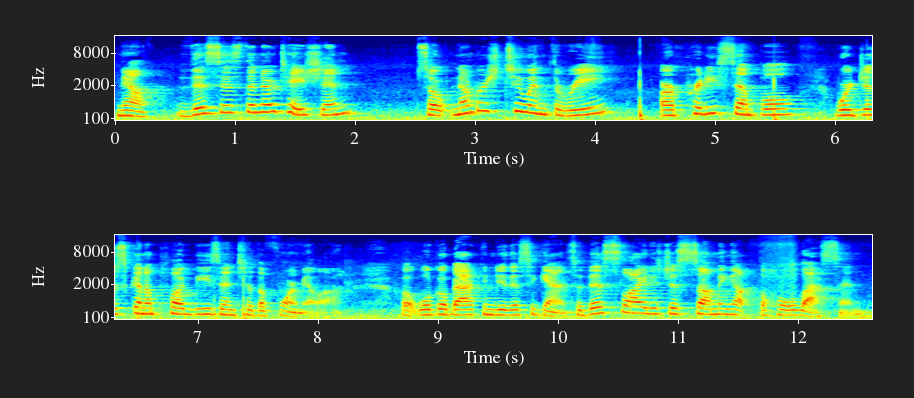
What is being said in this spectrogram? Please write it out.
Now, this is the notation. So numbers two and three are pretty simple. We're just gonna plug these into the formula. But we'll go back and do this again. So this slide is just summing up the whole lesson.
